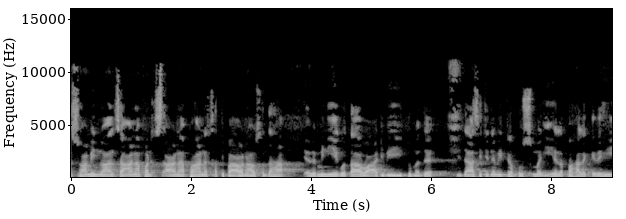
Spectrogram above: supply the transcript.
ස්වාමින් වහන්සේ ආනාපාන ආනාපාන සති භාවනාව සඳහා එරමිනියේ ගොතා වාඩි විය යුතුයමද නිදා සිටින විට හුස්ම ඉහළ පහළ කෙරෙහි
